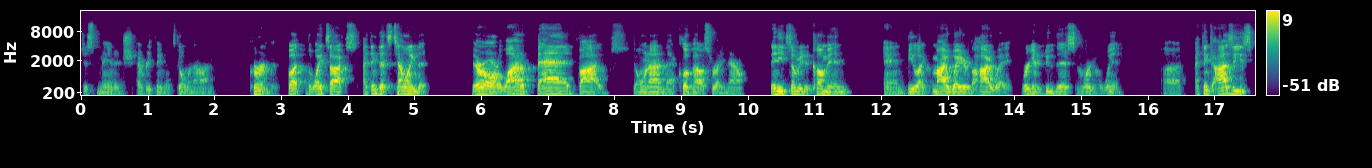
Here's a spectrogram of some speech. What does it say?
just manage everything that's going on currently. But the White Sox, I think that's telling that there are a lot of bad vibes going on in that clubhouse right now. They need somebody to come in and be like my way or the highway. We're going to do this and we're going to win. Uh, I think Ozzie's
